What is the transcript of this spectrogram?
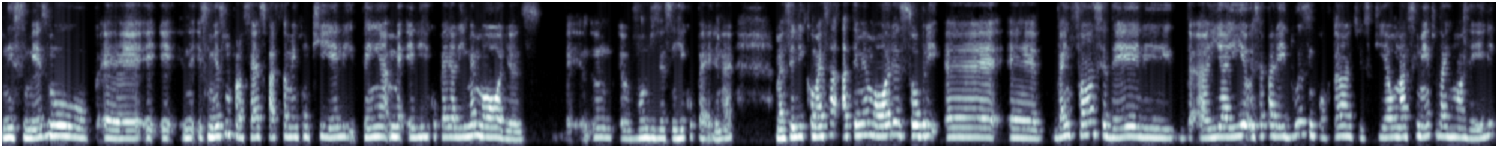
nesse mesmo, é, é, é, esse mesmo processo faz também com que ele tenha, ele recupere ali memórias, vamos dizer assim, recupere, né? Mas ele começa a ter memórias sobre é, é, da infância dele, e aí eu separei duas importantes, que é o nascimento da irmã dele,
